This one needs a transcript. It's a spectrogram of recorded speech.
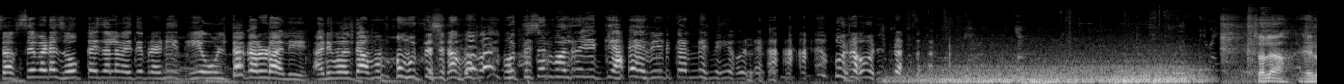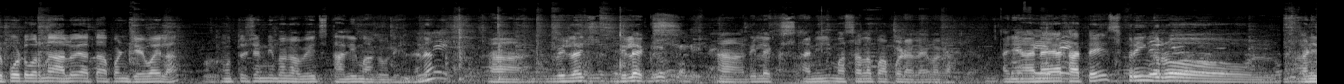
सबसे बड़ा जोक काय झालं माहितीये प्रणीत ये उल्टा करून आली आणि बोलते अमुमा मुतशन अमुमा मुतशन बोल रहे ये क्या है? रीड करने नहीं हो रहा। पूरा उल्टा चला एअरपोर्टवरनं आलोय आता आपण जेवायला. मुत्तशांनी बघा व्हेज थाली मागवली है ना? हा विलेज डिलेक्स हा डिलेक्स आणि मसाला पापड आलाय बघा. आणि अनाया खाते स्प्रिंग रोल आणि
